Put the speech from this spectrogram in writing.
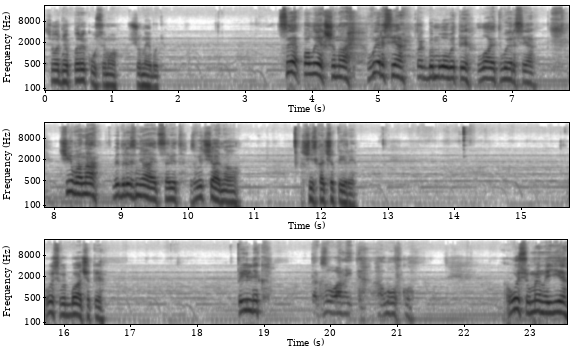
Сьогодні перекусимо що-небудь. Це полегшена версія, так би мовити, лайт версія. Чим вона відрізняється від звичайного 6Х4. Ось ви бачите тильник, так званий головку. Ось у мене є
